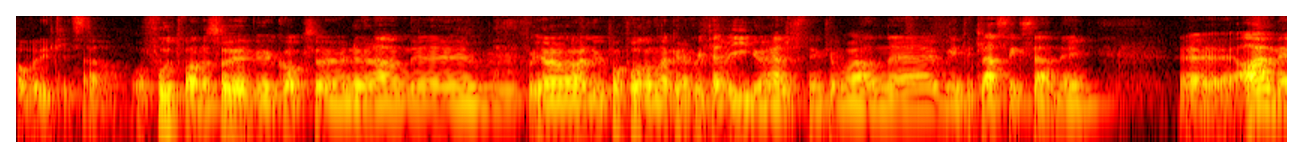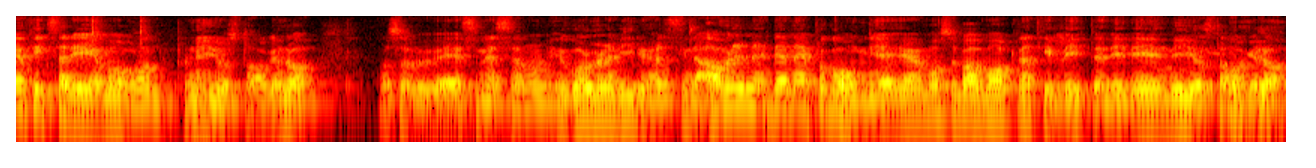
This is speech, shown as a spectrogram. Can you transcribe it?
favoritlistan. Ja. Och fortfarande så ödmjuk också nu när han... Eh, jag höll ju på att fråga om man kunde skicka videohälsning till våran eh, Winter Classic-sändning. Eh, ja, men jag fixar det imorgon på nyårsdagen då. Och så smsar hon, hur går det med den här videohälsningen? Ja, men den, är- den är på gång. Jag måste bara vakna till lite. Det, det är nyårsdagen då.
